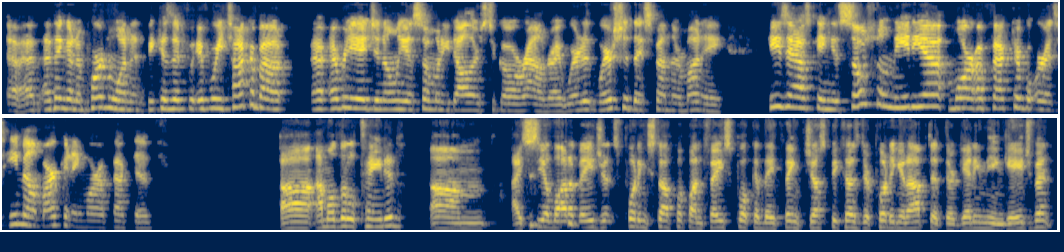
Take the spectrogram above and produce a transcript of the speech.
I, I think an important one because if if we talk about every agent only has so many dollars to go around, right? Where did where should they spend their money? He's asking, is social media more effective or is email marketing more effective? Uh, I'm a little tainted. Um, I see a lot of agents putting stuff up on Facebook and they think just because they're putting it up that they're getting the engagement.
